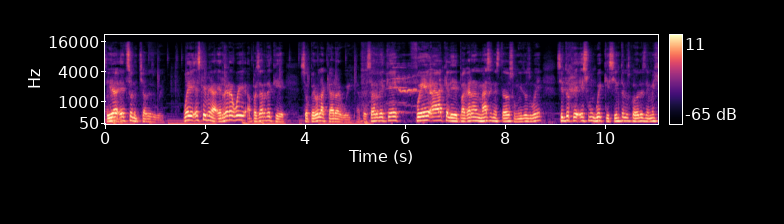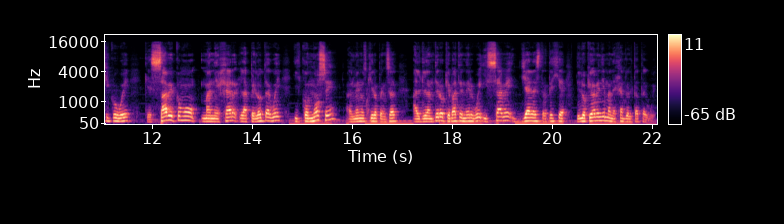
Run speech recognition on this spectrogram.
Sería Edson y Chávez, güey. Güey, es que mira, Herrera, güey, a pesar de que se operó la cara, güey. A pesar de que fue a que le pagaran más en Estados Unidos, güey. Siento que es un güey que siente los jugadores de México, güey. Que sabe cómo manejar la pelota, güey. Y conoce, al menos quiero pensar, al delantero que va a tener, güey. Y sabe ya la estrategia de lo que va a venir manejando el Tata, güey.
